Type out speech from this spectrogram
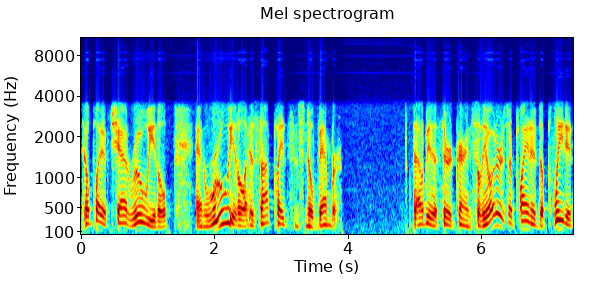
he'll play with Chad Ruhwedel. And Ruhwedel has not played since November. That'll be the third pairing. So the Oilers are playing a depleted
